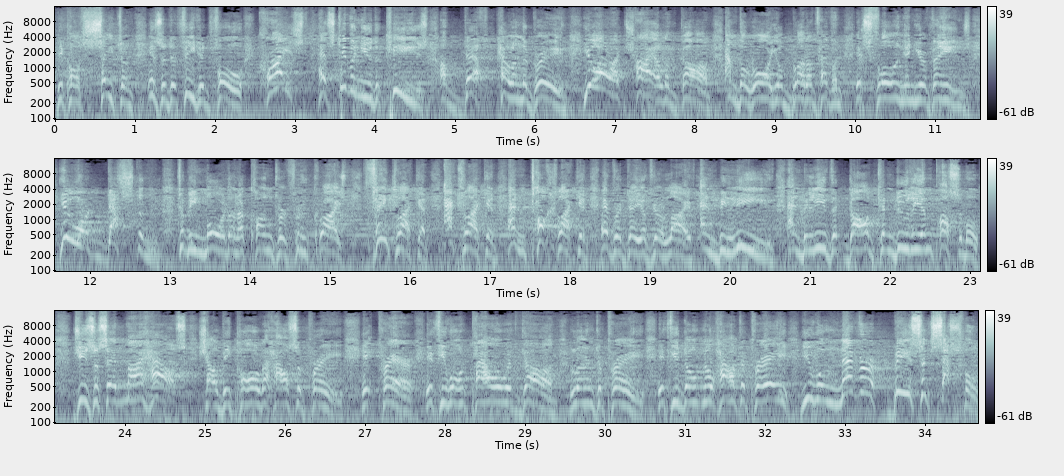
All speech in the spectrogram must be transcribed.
because Satan is a defeated foe. Christ has given you the keys of death, hell, and the grave. You are a child of God, and the royal blood of heaven is flowing in your veins. You are destined to be more than a conqueror through Christ. Think like it, act like it, and talk like it every day of your life, and believe, and believe that God can do the impossible. Jesus said, My house shall be called a house of prayer. Prayer. If you want power with God, learn to pray. If you don't know how to pray, you will never be successful.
